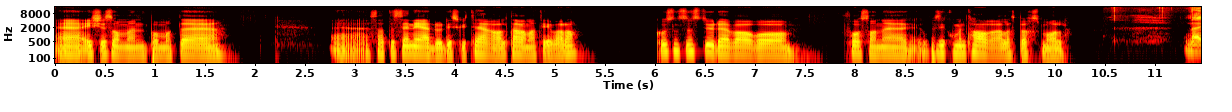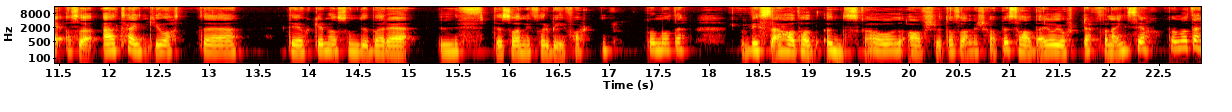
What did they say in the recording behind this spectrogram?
Eh, ikke som en på en måte eh, sette seg ned og diskutere alternativer, da. Hvordan syns du det var å få sånne si, kommentarer eller spørsmål? Nei, altså, jeg tenker jo at eh, det er jo ikke noe som du bare lufter sånn i forbifarten, på en måte hvis jeg hadde hatt ønska å avslutte svangerskapet, så hadde jeg jo gjort det for lenge siden. på en måte.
